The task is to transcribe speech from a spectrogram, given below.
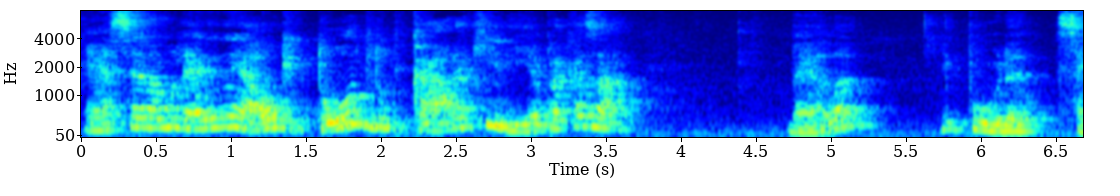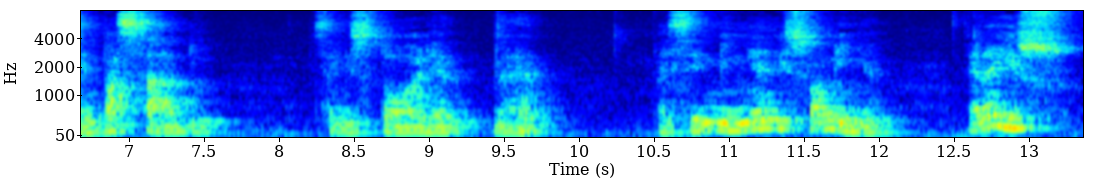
Essa era a mulher ideal que todo cara queria para casar. Bela e pura, sem passado, sem história, né? Vai ser minha e só minha. Era isso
